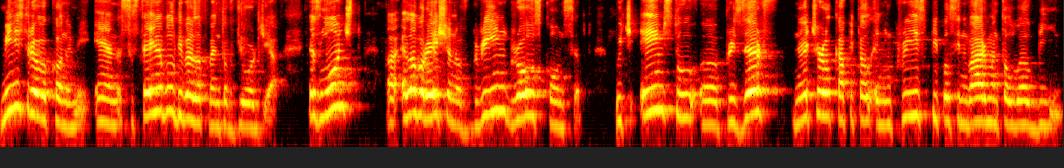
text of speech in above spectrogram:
Ministry of Economy and Sustainable Development of Georgia has launched uh, elaboration of green growth concept, which aims to uh, preserve natural capital and increase people's environmental well-being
